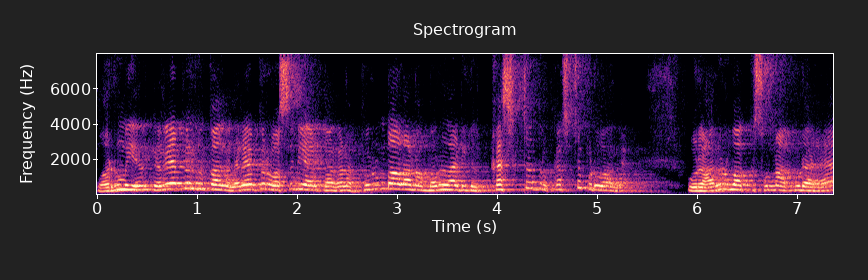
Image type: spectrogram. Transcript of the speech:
வறுமை நிறைய பேர் இருப்பாங்க நிறைய பேர் வசதியாக இருப்பாங்க ஆனால் பெரும்பாலான மருளாடிகள் கஷ்டத்தில் கஷ்டப்படுவாங்க. ஒரு அருள் வாக்கு சொன்னால் கூட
